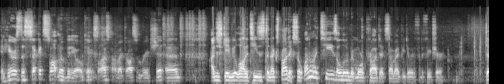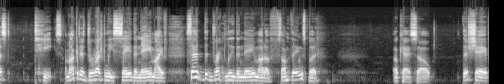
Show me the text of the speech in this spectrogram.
And here's the second swap note video. Okay, so last time I draw some weird shit, and I just gave you a lot of teases to next project. So why don't I tease a little bit more projects I might be doing for the future? Just tease. I'm not going to directly say the name. I've said the, directly the name out of some things, but... Okay, so this shape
